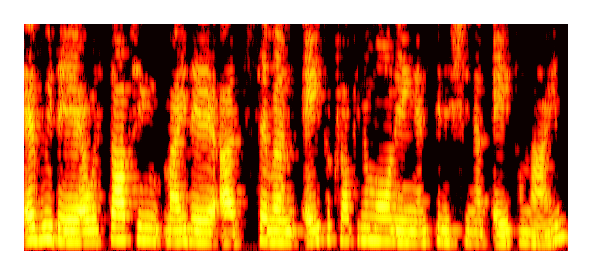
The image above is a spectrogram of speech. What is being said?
every day. I was starting my day at seven, eight o'clock in the morning, and finishing at eight or nine.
